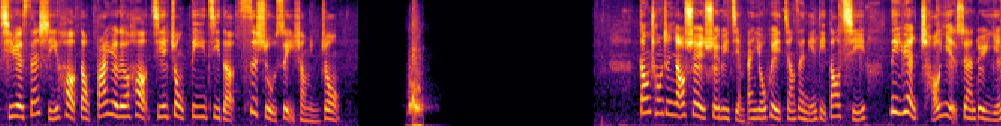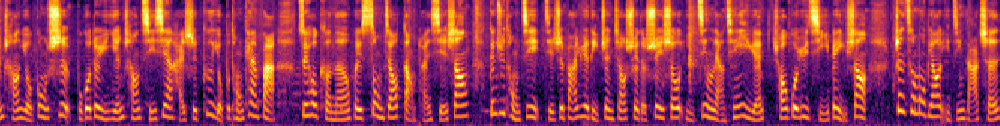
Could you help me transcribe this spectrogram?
七月三十一号到八月六号接种第一季的四十五岁以上民众。当冲证交税税率减半优惠将在年底到期，立院朝野虽然对于延长有共识，不过对于延长期限还是各有不同看法，最后可能会送交党团协商。根据统计，截至八月底，正交税的税收已近两千亿元，超过预期一倍以上，政策目标已经达成，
